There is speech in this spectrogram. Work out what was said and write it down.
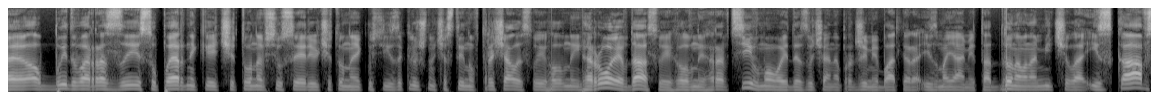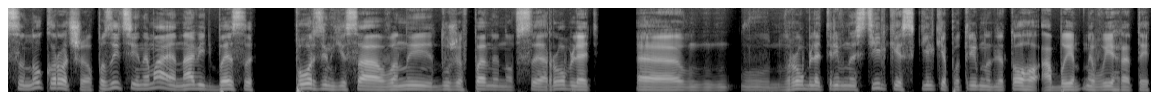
обидва рази суперники, чи то на всю серію, чи то на якусь її заключну частину втрачали своїх головних героїв, да, своїх головних гравців. Мова йде, звичайно, про Джиммі Батлера із Майамі та Донована Мітчела із Кавс. Ну, коротше, опозиції немає, навіть без Порзінгіса вони дуже впевнено все роблять. е, Роблять рівно стільки, скільки потрібно для того, аби виграти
